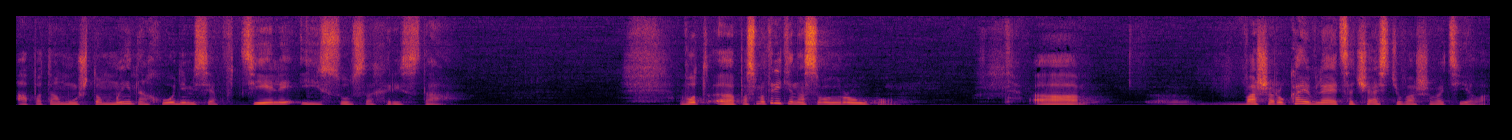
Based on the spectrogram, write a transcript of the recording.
а потому, что мы находимся в теле Иисуса Христа. Вот посмотрите на свою руку. А, ваша рука является частью вашего тела.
